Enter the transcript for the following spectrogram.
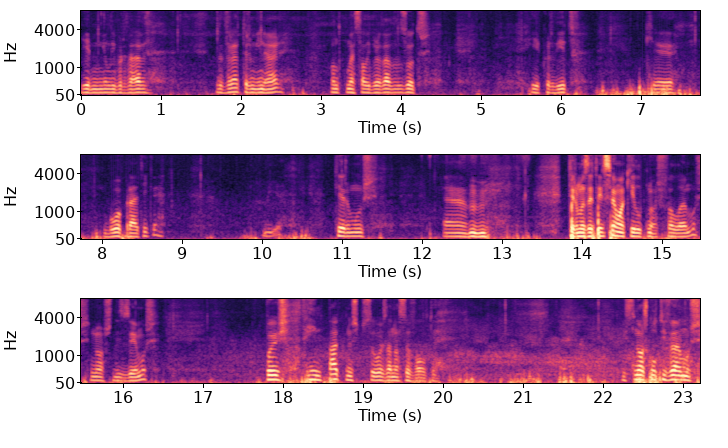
E a minha liberdade deverá terminar onde começa a liberdade dos outros. E acredito que é boa prática termos, um, termos atenção àquilo que nós falamos, nós dizemos, pois tem impacto nas pessoas à nossa volta. E se nós cultivamos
